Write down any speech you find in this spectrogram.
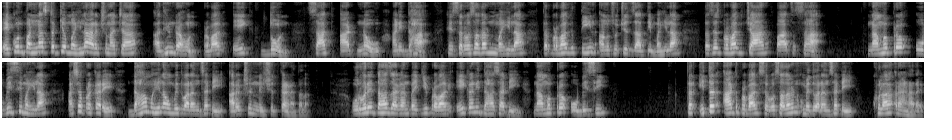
एकूण पन्नास टक्के महिला आरक्षणाच्या अधीन राहून प्रभाग एक दोन सात आठ नऊ आणि दहा हे सर्वसाधारण महिला तर प्रभाग तीन अनुसूचित जाती महिला तसेच प्रभाग चार पाच सहा नामप्र ओबीसी महिला अशा प्रकारे दहा महिला उमेदवारांसाठी आरक्षण निश्चित करण्यात आलं. उर्वरित दहा जागांपैकी प्रभाग एक आणि दहासाठी नामप्र ओबीसी तर इतर आठ प्रभाग सर्वसाधारण उमेदवारांसाठी खुला राहणार आहेत.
